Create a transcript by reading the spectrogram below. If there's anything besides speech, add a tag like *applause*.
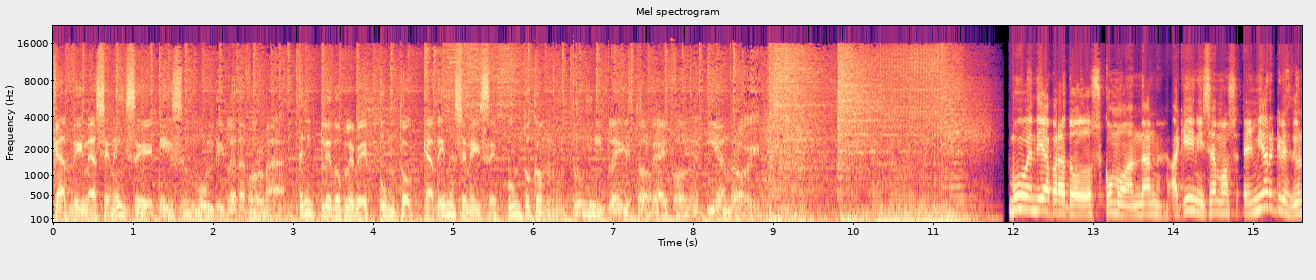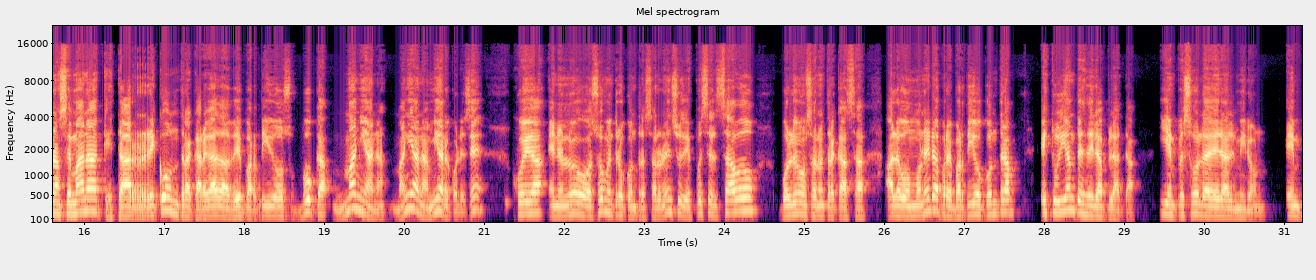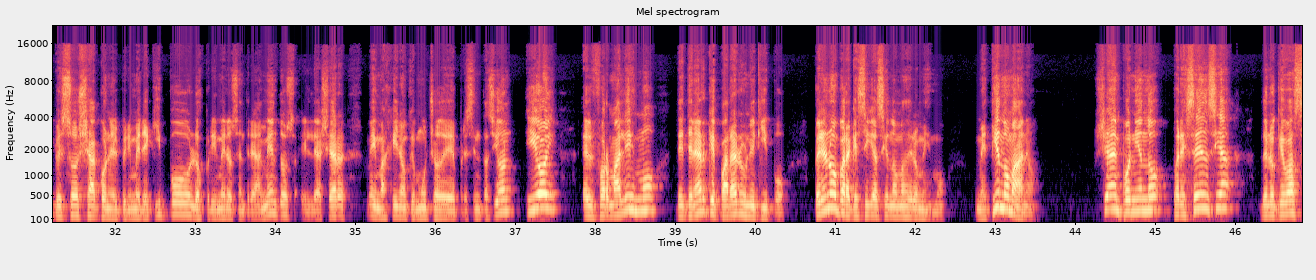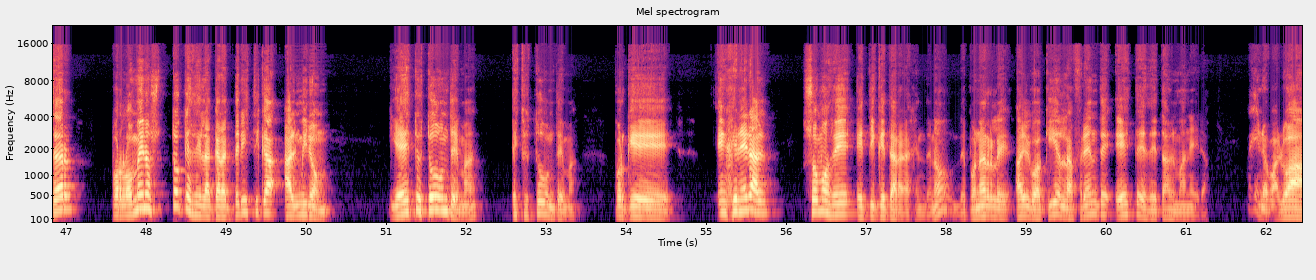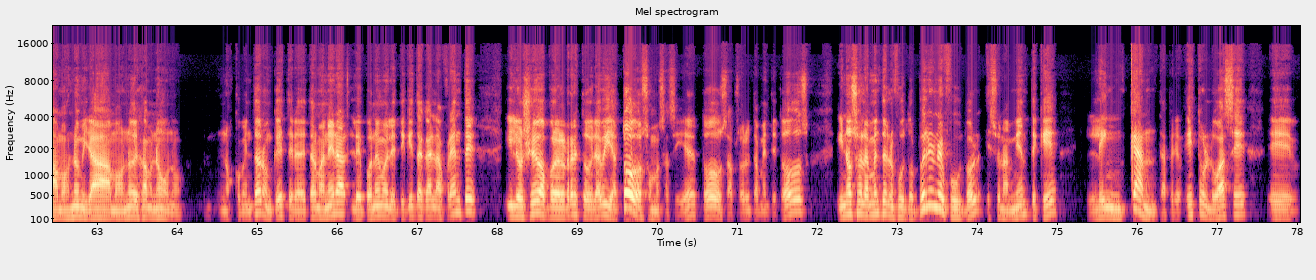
Cadena Ceneice es multiplataforma. www.cadenaceneice.com Tu mini Play Store de iPhone y Android. Muy buen día para todos, ¿cómo andan? Aquí iniciamos el miércoles de una semana que está recontra cargada de partidos. Boca mañana, mañana miércoles, ¿eh? Juega en el nuevo gasómetro contra San Lorenzo y después el sábado volvemos a nuestra casa, a la bombonera para el partido contra Estudiantes de La Plata y empezó la era Almirón. Empezó ya con el primer equipo, los primeros entrenamientos, el de ayer me imagino que mucho de presentación, y hoy el formalismo de tener que parar un equipo, pero no para que siga haciendo más de lo mismo, metiendo mano, ya imponiendo presencia de lo que va a ser por lo menos toques de la característica Almirón. Y esto es todo un tema, ¿eh? esto es todo un tema, porque en general somos de etiquetar a la gente, ¿no? De ponerle algo aquí en la frente, este es de tal manera. Y no evaluamos, no miramos, no dejamos, no, no. Nos comentaron que este era de tal manera, le ponemos la etiqueta acá en la frente y lo lleva por el resto de la vida. Todos somos así, ¿eh? Todos, absolutamente todos. Y no solamente en el fútbol. Pero en el fútbol es un ambiente que le encanta, pero esto lo hace eh,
